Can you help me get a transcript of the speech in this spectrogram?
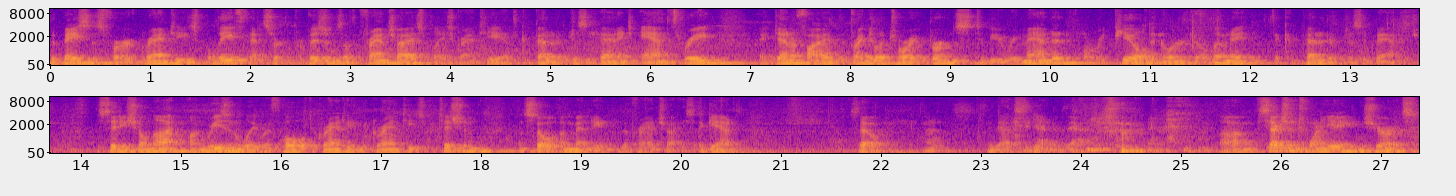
the basis for grantee's belief that certain provisions of the franchise place grantee at a competitive disadvantage. And three, identify the regulatory burdens to be remanded or repealed in order to eliminate the competitive disadvantage. The city shall not unreasonably withhold granting the grantee's petition and so amending the franchise. Again, so that's the end of that. Um, Section 28, insurance.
